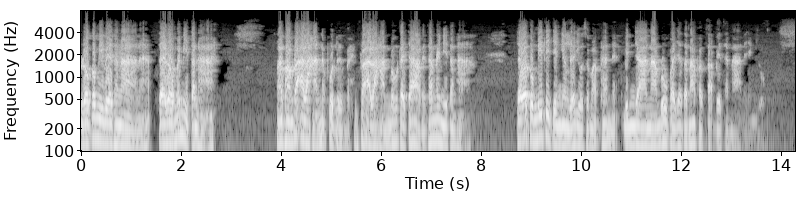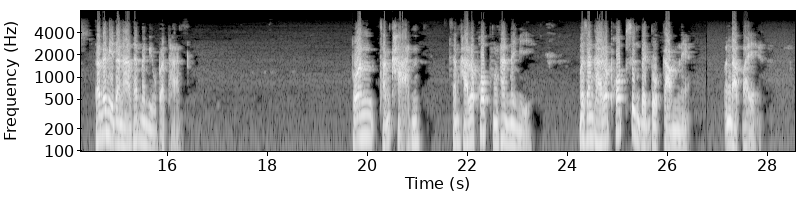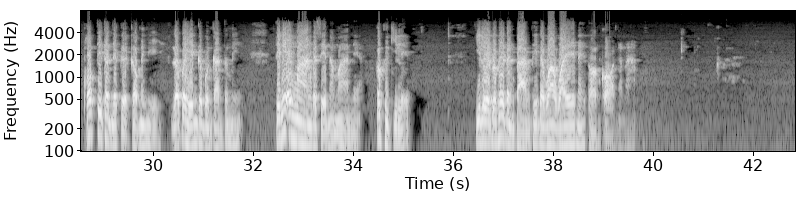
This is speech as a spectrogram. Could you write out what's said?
เราก็มีเวทนานะฮะแต่เราไม่มีตัณหาหมายความพระอรหันต์นะพูดลืมไป พระอรหันต์พระพุทธเจ้าเนี่ยท่านไม่มีตัณหา แต่ว่าตรงนี้ที่จริงยังเหลืออยู่สำหรับท่านเนี่ยวิญญาณนามรูปปัจจตนาปัสสะเวทนาเนี่ยยังอยู่ท่านไม่มีตัณหาท่านไม่มีอุปาทานเพราะสังขาร สังขารภพของท่านไม่มี เมื่อสังขารภพซึ่งเป็นตัวกรรมเนี่ย มันดับไปภพที่ท่านจะเกิดก็ไม่มีเราก็เห็นกระบวนการตรงนี้ ทีนี้ไอ้มารกเกษตรมารเนี่ย ก็คือกิเลสกิเลสประเภทต่าง ๆ ที่ได้ว่าไว้ในตอนก่อนนะนะ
